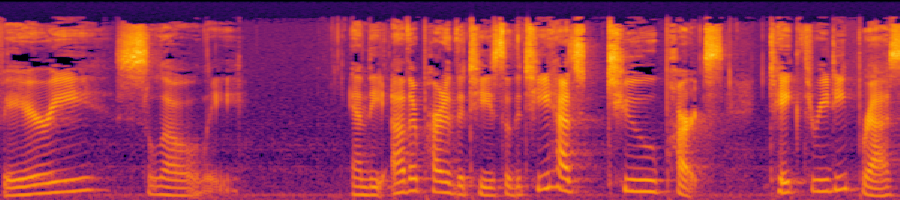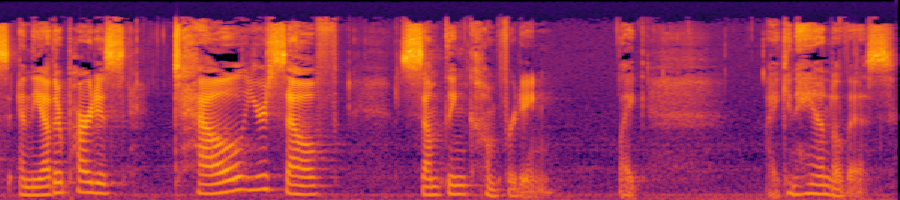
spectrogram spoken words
very slowly. And the other part of the T, so the T has two parts take three deep breaths, and the other part is tell yourself something comforting. Like, I can handle this.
